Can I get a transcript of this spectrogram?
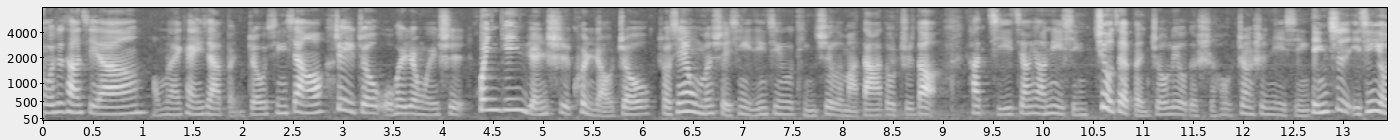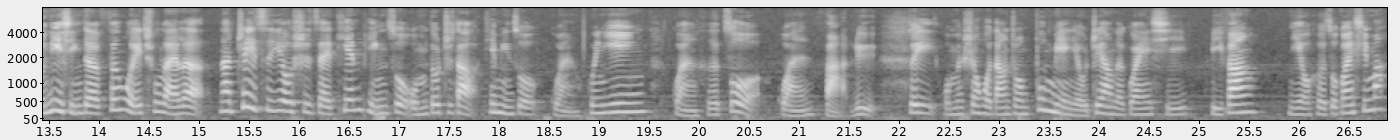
我是唐启阳。我们来看一下本周星象哦。这一周我会认为是婚姻人事困扰周。首先，我们水星已经进入停滞了嘛，大家都知道，它即将要逆行，就在本周六的时候正式逆行。停滞已经有逆行的氛围出来了。那这次又是在天秤座，我们都知道天秤座管婚姻、管合作、管法律，所以我们生活当中不免有这样的关系。比方，你有合作关系吗？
